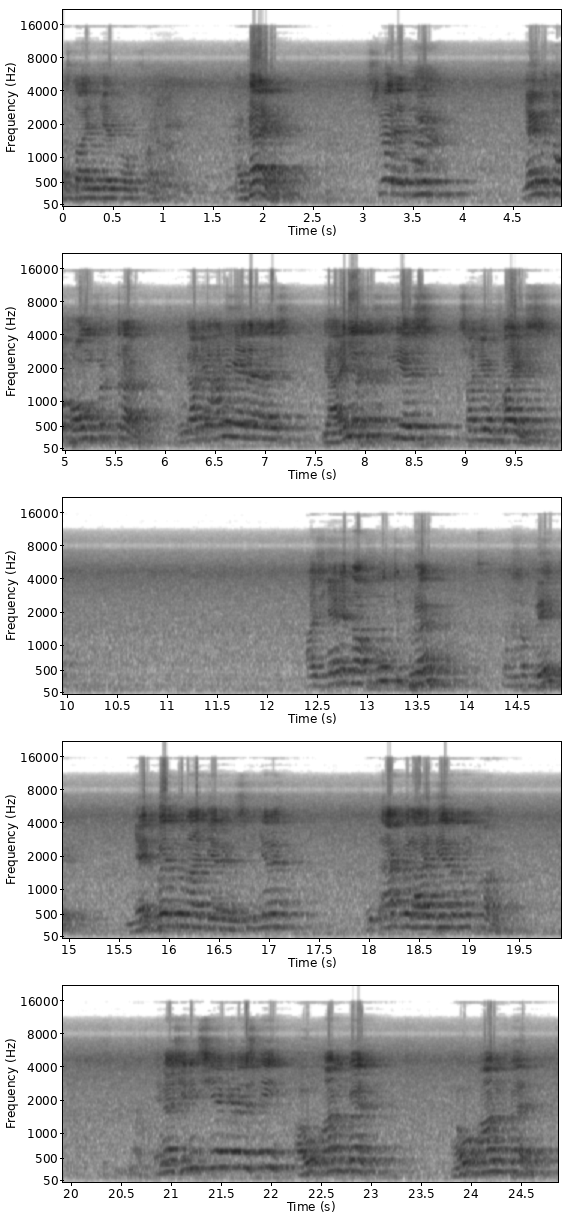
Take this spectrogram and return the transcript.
as daai deur oopgaan. Okay. So dit moet jy moet op hom vertrou. En dan die ander ene is die Heilige Gees sal jou wys. As jy dit na God toe bring in gebed, jy bid oor daai deur en sê Here, moet ek by daai deur ingaan? En as jy nie seker is nie, hou aan bid. Hou aan bid.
